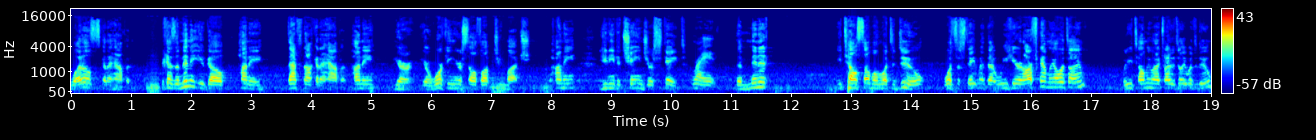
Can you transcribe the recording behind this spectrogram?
what else is going to happen because the minute you go honey that's not going to happen honey you're you're working yourself up too much honey you need to change your state Right. the minute you tell someone what to do, what's the statement that we hear in our family all the time? Will you tell me when I try to tell you what to do?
